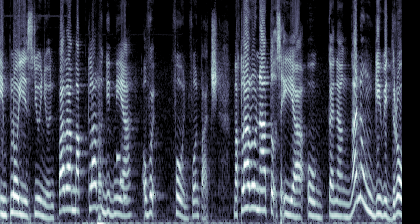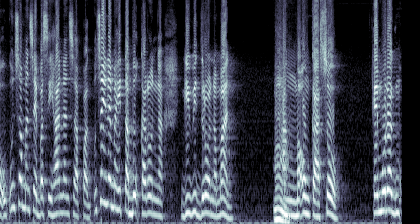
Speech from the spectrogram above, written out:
Employees Union para maklaro gid niya over phone, phone patch. Maklaro nato sa iya og kanang nganong gi-withdraw ug unsa man say basihanan sa pag unsay na mahitabo karon nga gi-withdraw naman Mm. ang maong kaso. Kay murag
